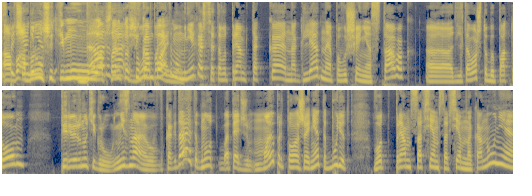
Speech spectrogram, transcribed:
об, обрушить нет. ему да, абсолютно да, да. всю вот компанию. Поэтому, мне кажется, это вот прям такая наглядное повышение ставок э, для того, чтобы потом перевернуть игру. Не знаю, когда это, ну, опять же, мое предположение, это будет вот прям совсем-совсем накануне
